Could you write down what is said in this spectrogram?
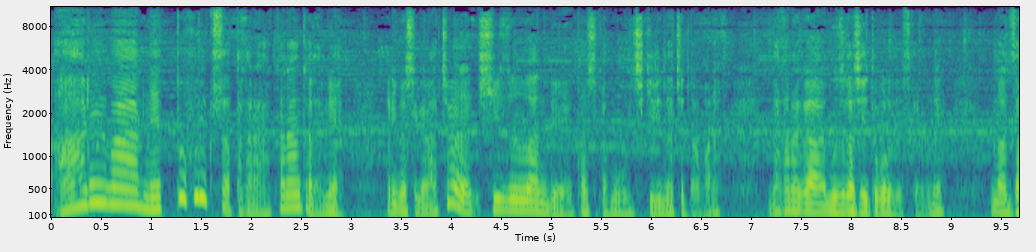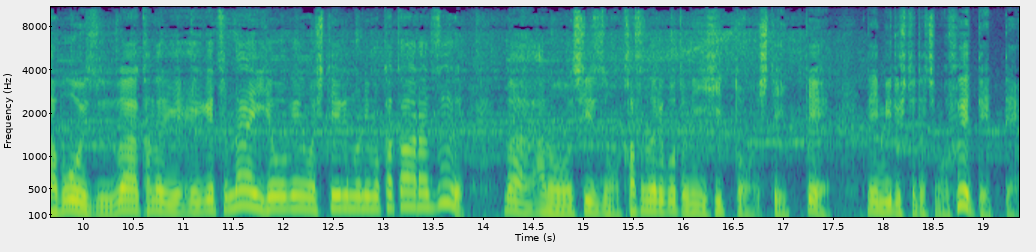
あれはネットフリックスだったかなかなんかでねありましたけどあっちはシーズン1で確かもう打ち切りになっちゃったのかななかなか難しいところですけどねまあ、ザ・ボーイズはかなりえげつない表現をしているのにもかかわらず、まあ、あのシーズンを重ねるごとにヒットしていってで見る人たちも増えていって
